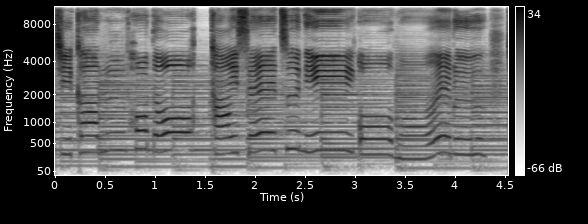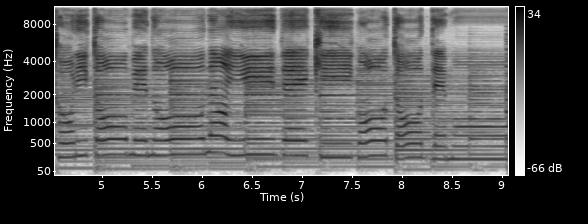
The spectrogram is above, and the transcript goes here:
時間ほど大切に思える。取り留めのない出来事でも。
